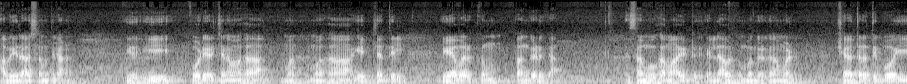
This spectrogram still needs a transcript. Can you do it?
അഭേദാശ്രമത്തിലാണ് ഈ- കോടിയർച്ചന മഹാ മഹാ മഹായജ്ഞത്തിൽ ഏവർക്കും പങ്കെടുക്കാം. സമൂഹമായിട്ട് എല്ലാവർക്കും പങ്കെടുക്കാം. നമ്മൾ ക്ഷേത്രത്തിൽ പോയി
